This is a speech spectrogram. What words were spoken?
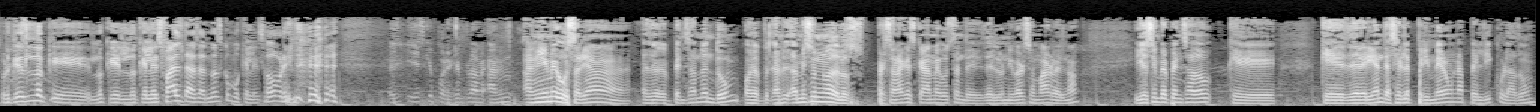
porque es lo que lo que lo que les falta, o sea, no es como que les sobren. Y es que, por ejemplo, a mí, a mí me gustaría, eh, pensando en Doom, o sea, a mí- es uno de los personajes que más me gustan de- del universo Marvel, ¿no? Y yo siempre he pensado que, que deberían de hacerle primero una película a Doom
